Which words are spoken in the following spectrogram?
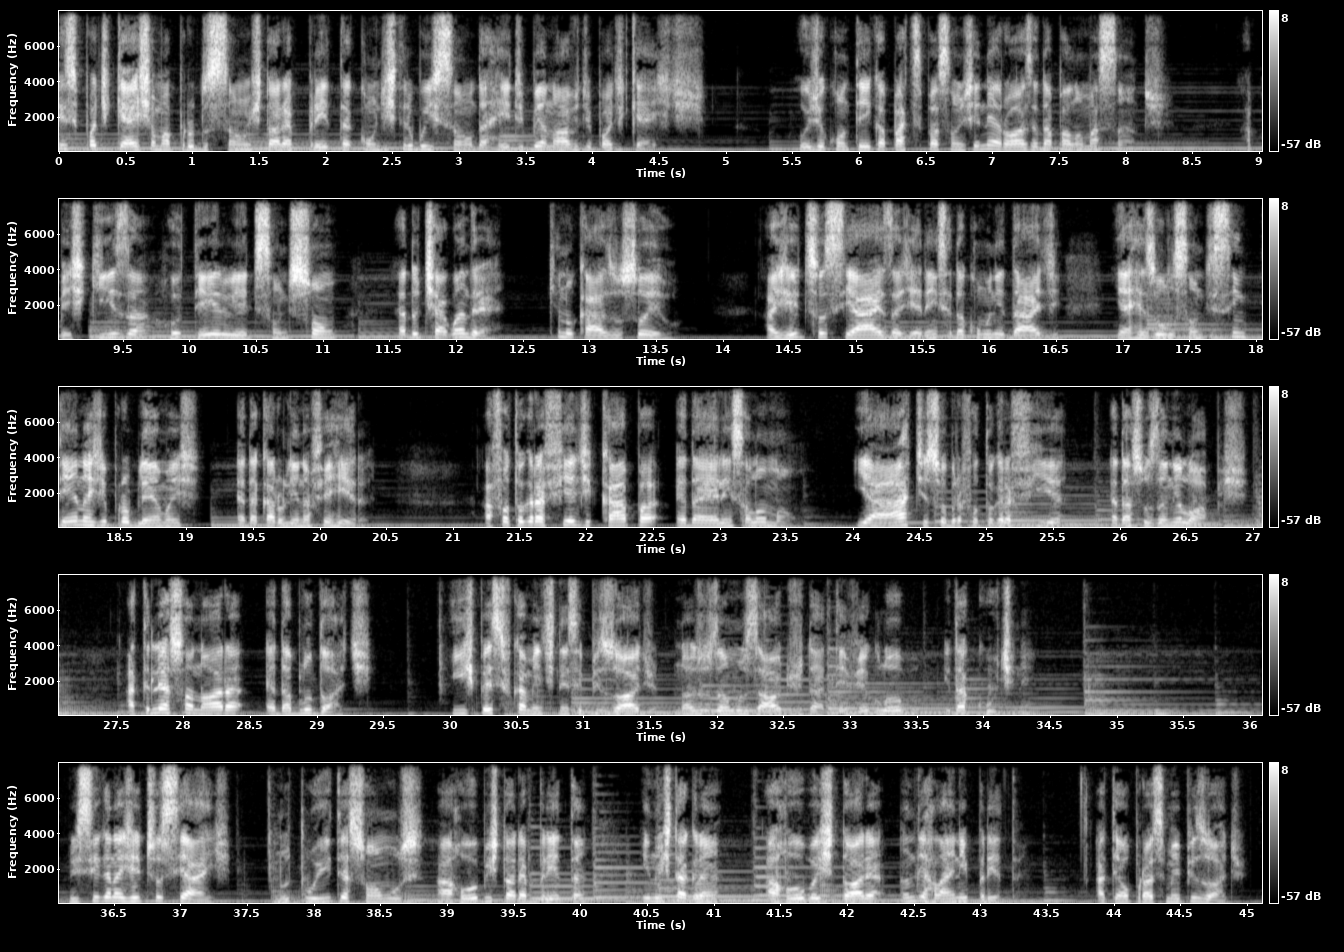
Esse podcast é uma produção História Preta com distribuição da rede B9 de podcasts. Hoje eu contei com a participação generosa da Paloma Santos. A pesquisa, roteiro e edição de som é do Tiago André, que no caso sou eu. As redes sociais, a gerência da comunidade e a resolução de centenas de problemas é da Carolina Ferreira. A fotografia de capa é da Ellen Salomão e a arte sobre a fotografia é da Suzane Lopes. A trilha sonora é da Blue Dot e especificamente nesse episódio nós usamos áudios da TV Globo e da Kutner. Nos siga nas redes sociais. No Twitter somos História Preta e no Instagram arroba História Preta. Até o próximo episódio.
